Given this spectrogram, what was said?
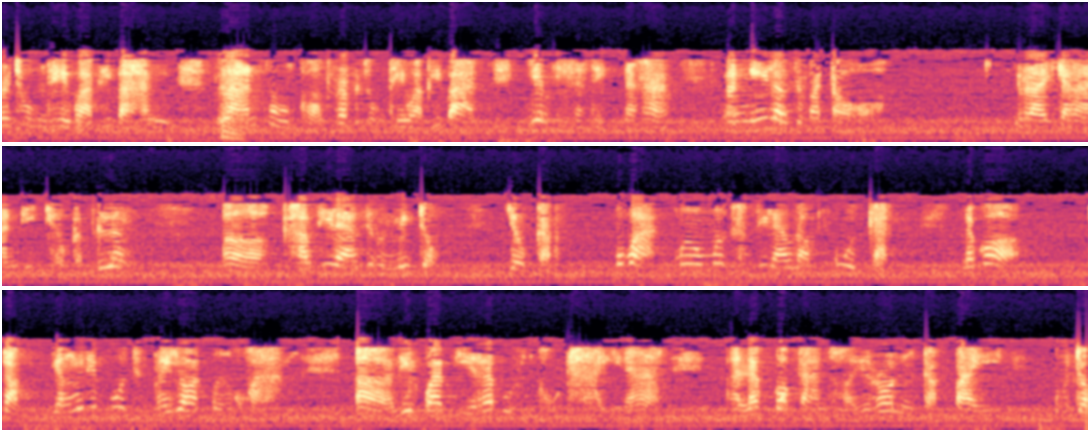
ประชุมเทวาพิบาลครับร้านปู่ของพระประชุมเทวาพิบาลเยี่ยมเอกสิทธิ์นะคะ วันนี้เราจะมาต่อรายการที่เกี่ยวกับเรื่อง เอ่อคราวที่แล้วที่มันไม่จบเกี่ยวกับเพราะว่าเมื่อเมื่อครั้งที่แล้วเราพูดกัน แล้วก็กลับยังไม่ได้พูดถึงพระยอดเมืองขวางเอ่อเรียกว่าวีรบุรุษของไทยนะอ่าแล้วก็การถอยร่นกลับไปอุด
